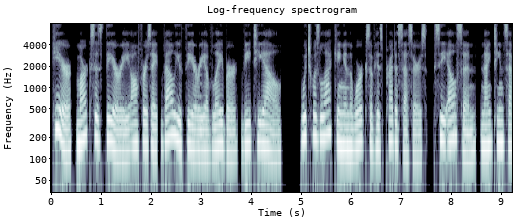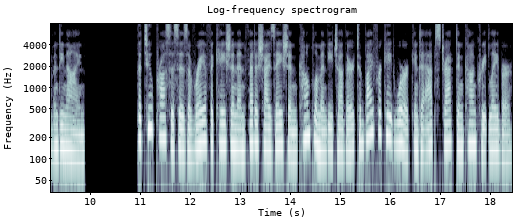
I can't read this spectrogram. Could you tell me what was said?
Here, Marx's theory offers a value theory of labor VTL, which was lacking in the works of his predecessors, see Elson, 1979. The two processes of reification and fetishization complement each other to bifurcate work into abstract and concrete labor.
